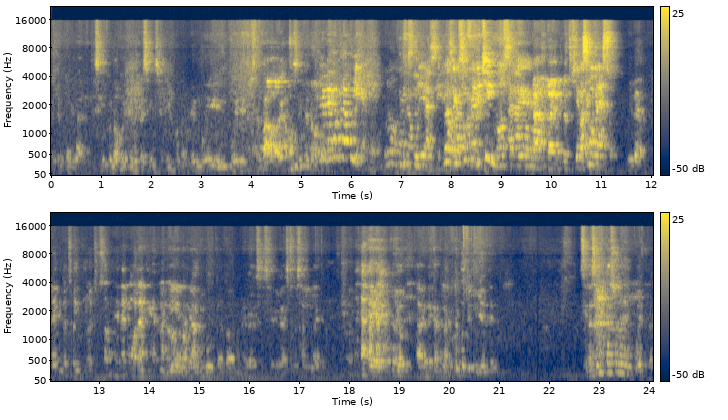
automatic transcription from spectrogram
Yo creo que la 25 no, porque tiene un presidencialismo también muy, muy reservado, digamos, así que no. Pero es una pulida. No, es una pulida, sí. No, es un felichismo, o sea, como. La, la de 1828. como brazo. Mira, la de 1828 era como la que a me gusta de todas maneras, eso sí, eso me sale la eh, yo, a ver, deja, la cuestión constituyente. Si le hacemos caso a las encuestas,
